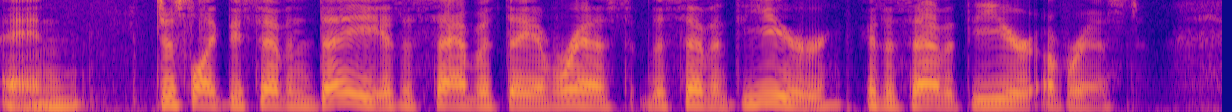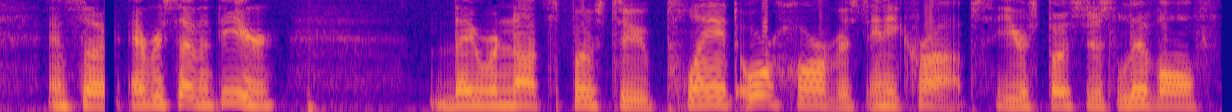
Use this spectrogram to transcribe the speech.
And just like the seventh day is a Sabbath day of rest, the seventh year is a Sabbath year of rest. And so every seventh year, they were not supposed to plant or harvest any crops. You were supposed to just live off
